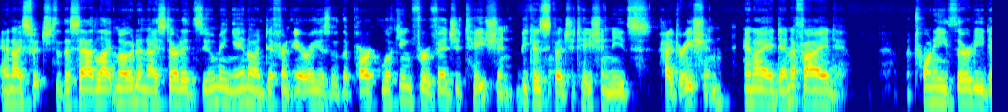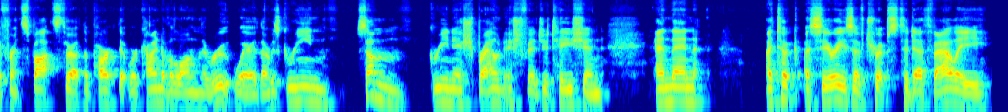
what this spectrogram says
and I switched to the satellite mode and I started zooming in on different areas of the park looking for vegetation because vegetation needs hydration. And I identified 20, 30 different spots throughout the park that were kind of along the route where there was green, some greenish, brownish vegetation. And then I took a series of trips to Death Valley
